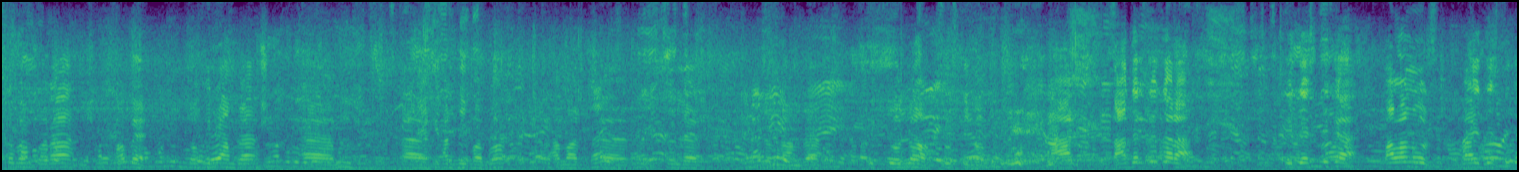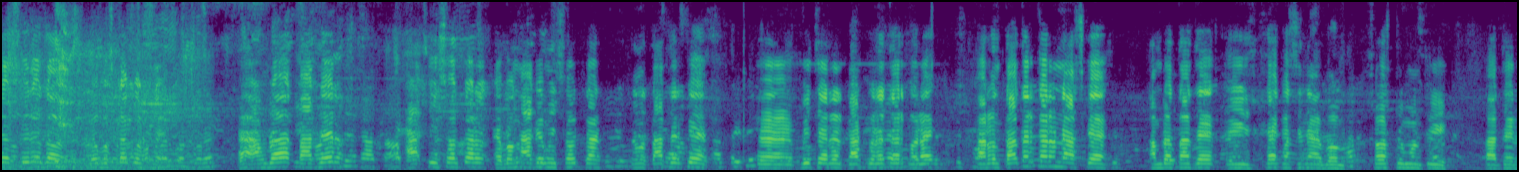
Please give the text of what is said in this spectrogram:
বাস্তবায়ন করা হবে তখনই আমরা শান্তি পাবো। আমার ছেলের জন্য আমরা একটু হলেও স্বস্তি পাবো। আর তাদেরকে যারা এই দেশ থেকে পালানোর বা এই দেশ থেকে ছেড়ে দেওয়ার ব্যবস্থা করছে। হ্যাঁ, আমরা তাদের এই সরকার এবং আগামী সরকার যেন তাদেরকে বিচারের কাঠ করে দাঁড় করায়। কারণ তাদের কারণে আজকে আমরা তাদের এই শেখ হাসিনা এবং স্বরাষ্ট্রমন্ত্রী তাদের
